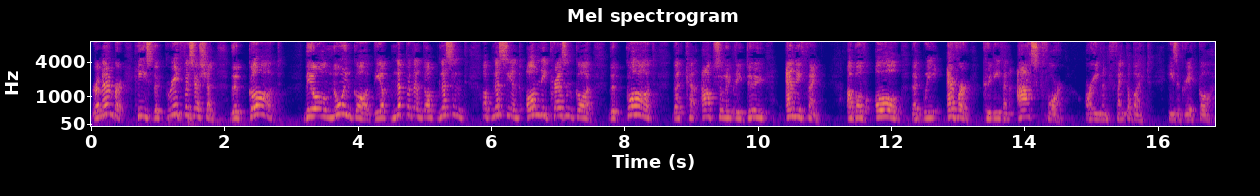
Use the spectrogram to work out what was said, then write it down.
Remember, he's the great physician, the God, the all-knowing God, the omnipotent, omniscient, omniscient, omnipresent God, the God that can absolutely do anything above all that we ever could even ask for or even think about. He's a great God.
